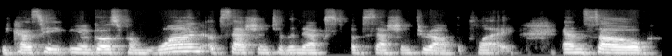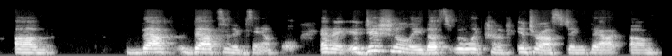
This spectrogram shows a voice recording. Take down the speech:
because he you know goes from one obsession to the next obsession throughout the play. And so um, that that's an example. And additionally that's really kind of interesting that um,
